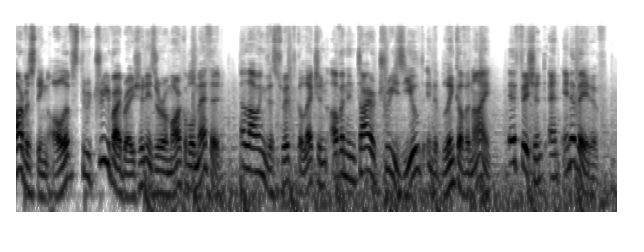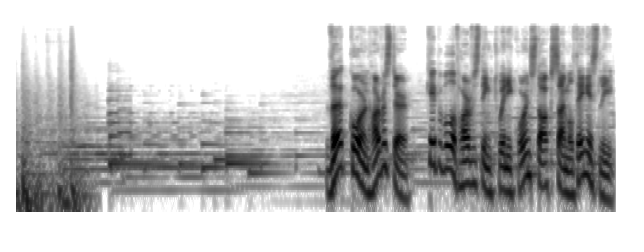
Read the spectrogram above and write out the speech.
Harvesting olives through tree vibration is a remarkable method, allowing the swift collection of an entire tree's yield in the blink of an eye, efficient and innovative. The Corn Harvester capable of harvesting 20 corn stalks simultaneously,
